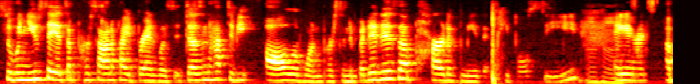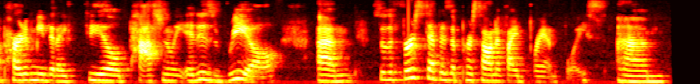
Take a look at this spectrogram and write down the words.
So when you say it's a personified brand voice, it doesn't have to be all of one person, but it is a part of me that people see mm-hmm. and a part of me that I feel passionately. It is real. Um, so the first step is a personified brand voice. Um,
